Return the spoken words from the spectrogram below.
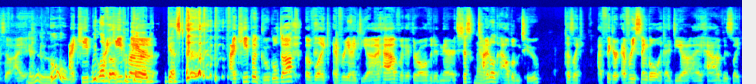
so i Ooh. Ooh, i keep we love I a keep, prepared uh, guest. i keep a google doc of like every idea i have like i throw all of it in there it's just Nice. titled album two because like i figure every single like idea i have is like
